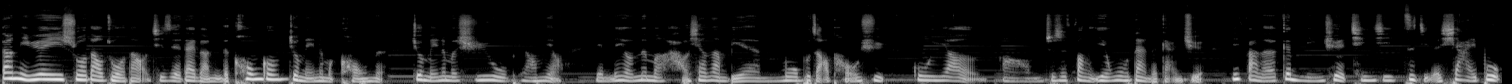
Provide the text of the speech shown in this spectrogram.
当你愿意说到做到，其实也代表你的空空就没那么空了，就没那么虚无缥缈，也没有那么好像让别人摸不着头绪，故意要啊，就是放烟雾弹的感觉。你反而更明确清晰自己的下一步，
